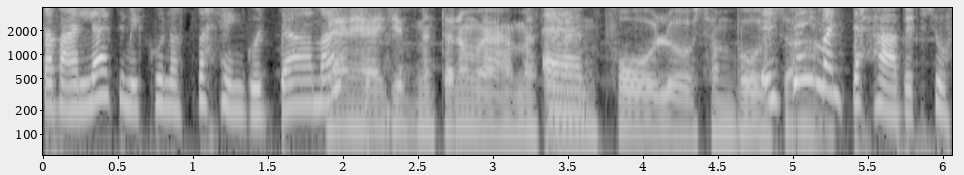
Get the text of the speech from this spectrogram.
طبعا لازم يكون الصحن قدامك. يعني أجيب متنوع مثلا آه، فول وسمبوسة. زي ما أنت حابب. شوف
